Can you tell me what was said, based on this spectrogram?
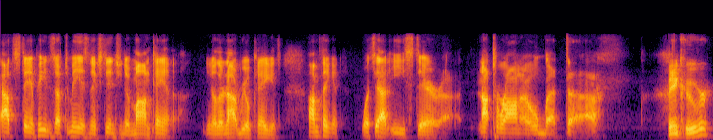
out the Stampede and stuff. To me, is an extension of Montana. You know, they're not real Canadians. I'm thinking, what's out east there? Uh, not Toronto, but uh, Vancouver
